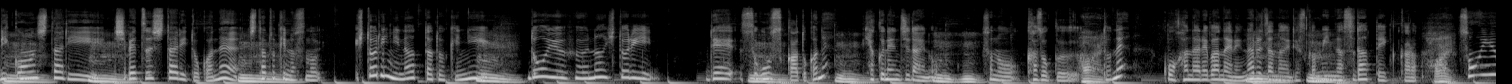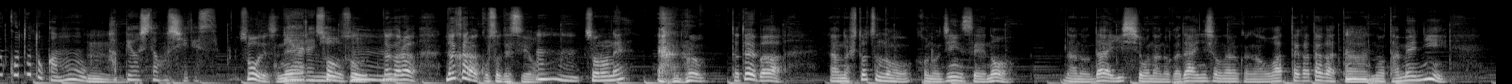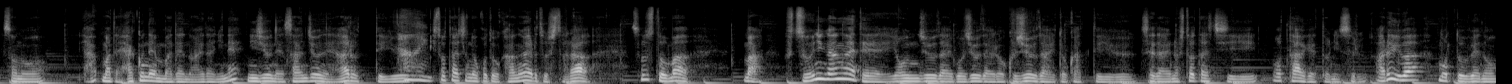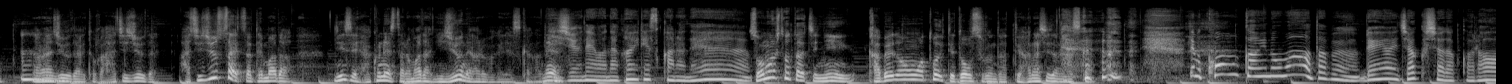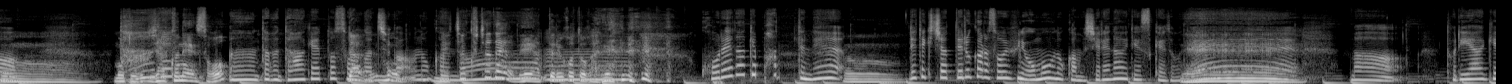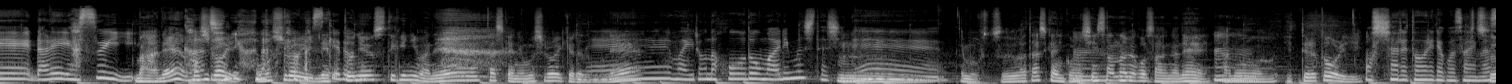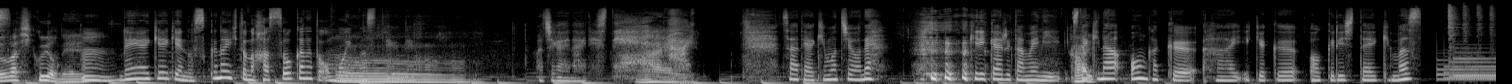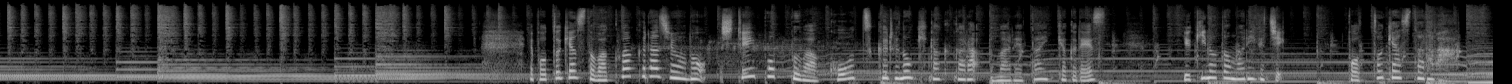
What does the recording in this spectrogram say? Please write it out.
離婚したり、うん、死別したりとかね、うん、した時のその一人になった時に、どういうふうな一人で過ごすかとかね、うん、100年時代のその家族とね、はい、こう離れ離れになるじゃないですか、みんな巣立っていくから、はい、そういうこととかも発表してほしいです。そうですね。そうそう、だからだからこそですよ、そのね あの例えばあの一つのこの人生のあの第1章なのか第2章なのかが終わった方々のために、うん、そのまだ100年までの間にね20年30年あるっていう人たちのことを考えるとしたら、はい、そうするとまあまあ普通に考えて40代50代60代とかっていう世代の人たちをターゲットにする。あるいはもっと上の70代とか80代、うん、80歳ってってまだ人生100年したらまだ20年あるわけですからね。20年は長いですからね。その人たちに壁ドンを解いてどうするんだっていう話じゃないですか。でも今回のは多分恋愛弱者だからもっと若年層？うん多分ターゲット層が違うのかな。めちゃくちゃだよねやってることがねこれだけパッてね、うん、出てきちゃってるからそういうふうに思うのかもしれないですけどね。ねまあ取り上げられやすいまあね面白い面白いネットニュース的にはね確かに面白いけれどもね。ねまあいろんな報道もありましたしね。でも普通は確かにこの新さんなめこさんがね、うん、あの言ってる通りおっしゃる通りでございます。普通は引くよね、うん、恋愛経験の少ない人の発想かなと思いますっていうね間違いないですねはい、はいさあでは気持ちをね 切り替えるために素敵な音楽、はい、はい、一曲お送りしていきます。ポッドキャストワクワクラジオのシティポップはこう作るの企画から生まれた一曲です。雪のと森口、ポッドキャストラバー。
